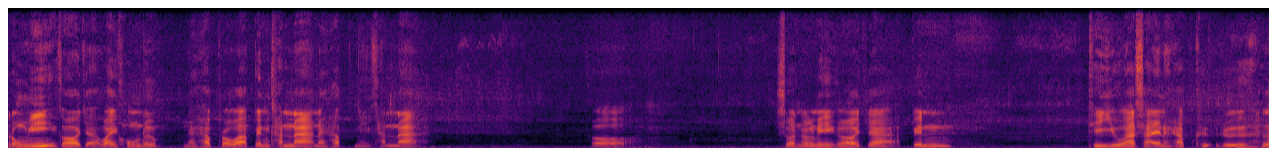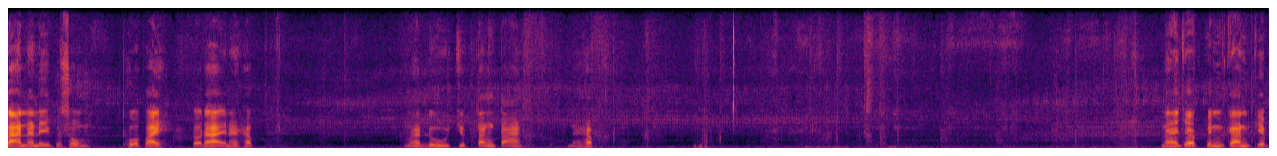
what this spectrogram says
ตรงนี้ก็จะไว้คงเดิมนะครับ เพราะว่าเป็นคันนานะครับนี่คันนาก็ส่วนตรงนี้ก็จะเป็น ที่อยู่อาศัยนะครับ หรือลานอเนกประสงค์ทั่วไปก็ได้นะครับ มาดูจุดต่างๆนะครับ น่าจะเป็นการเก็บ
